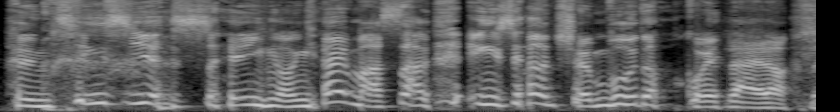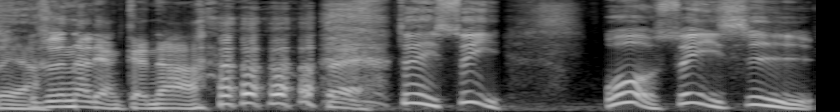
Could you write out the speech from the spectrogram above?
很清晰的声音哦，应该马上印象全部都回来了。对啊，就是那两根啊。对 对，所以。哦，所以是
